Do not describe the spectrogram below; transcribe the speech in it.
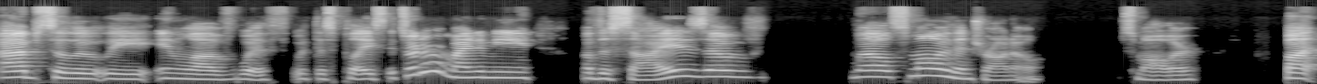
absolutely in love with with this place. It sort of reminded me of the size of well, smaller than Toronto, smaller, but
